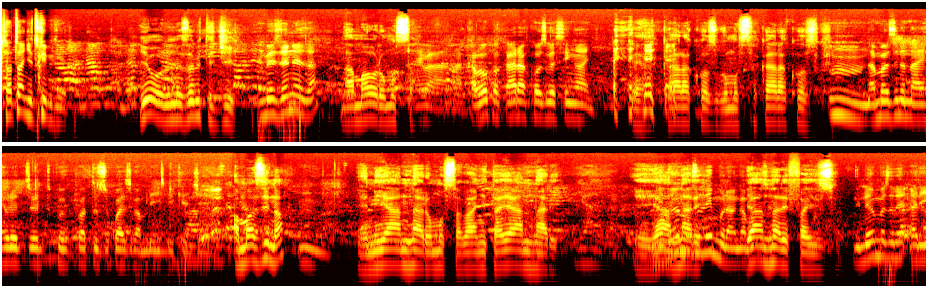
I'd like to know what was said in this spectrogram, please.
twatangiye twibwira yo bimeze bite ji bimeze neza? Ni amahoro musa. Akaboko karakozwe si nkanjye Eh, karakozwe umusa karakozwe. Mm, amazina na yo uretse kuba tuzi ko azwa muri BKG amazina? Eh, ni ya ntare umusa banyita ya ntare. Eh, ya ntare. y'umurangamuntu. ya ntare fayizo ni na yo mazina ari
